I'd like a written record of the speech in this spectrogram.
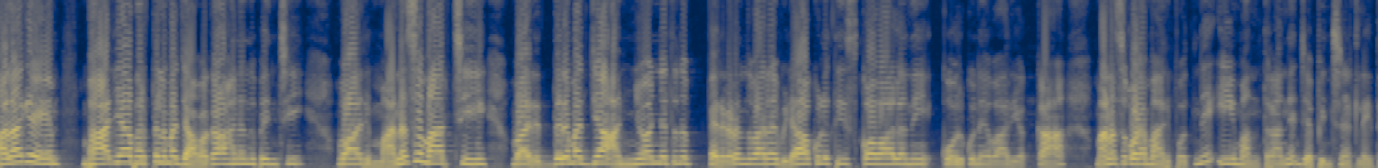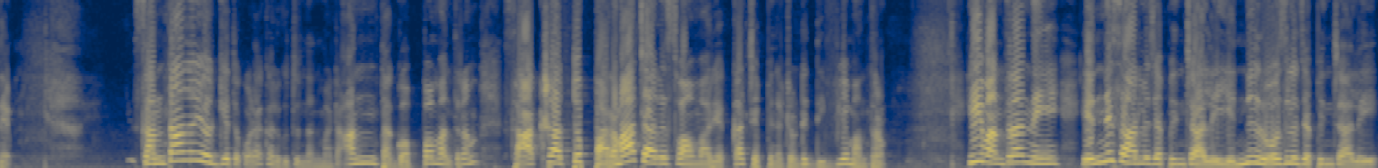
అలాగే భార్యాభర్తల మధ్య అవగాహనను పెంచి వారి మనసు మార్చి వారిద్దరి మధ్య అన్యోన్యతను పెరగడం ద్వారా విడాకులు తీసుకోవాలని కోరుకునే వారి యొక్క మనసు కూడా మారిపోతుంది ఈ మంత్రాన్ని జపించినట్లయితే. సంతాన యోగ్యత కూడా కలుగుతుందన్నమాట. అంత గొప్ప మంత్రం సాక్షాత్తు పరమాచార్య స్వామి వారి యొక్క చెప్పినటువంటి దివ్య మంత్రం. ఈ మంత్రాన్ని ఎన్నిసార్లు జపించాలి ఎన్ని రోజులు జపించాలి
